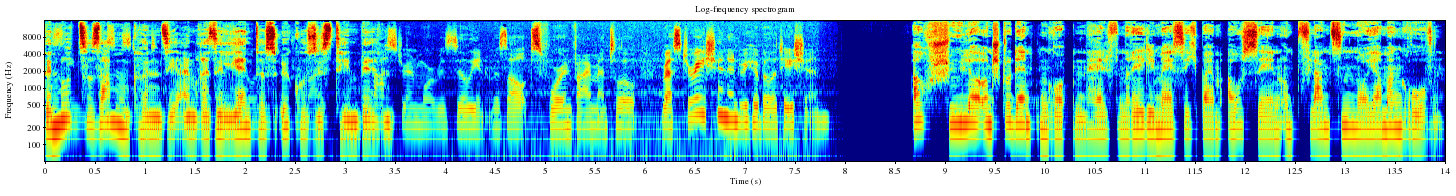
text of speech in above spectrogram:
Denn nur zusammen können sie ein resilientes Ökosystem bilden. Auch Schüler und Studentengruppen helfen regelmäßig beim Aussehen und Pflanzen neuer Mangroven.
